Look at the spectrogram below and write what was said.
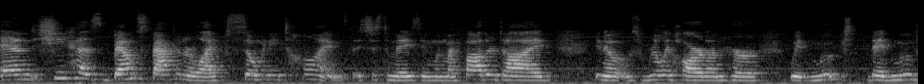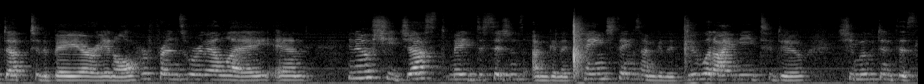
and she has bounced back in her life so many times. It's just amazing. When my father died, you know, it was really hard on her. We'd moved, they'd moved up to the Bay Area and all her friends were in LA and you know, she just made decisions. I'm going to change things. I'm going to do what I need to do. She moved into this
